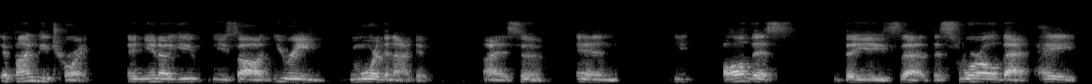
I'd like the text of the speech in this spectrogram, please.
if I'm Detroit and you know you you saw you read more than I do, I assume. And all this these uh, the swirl that hey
